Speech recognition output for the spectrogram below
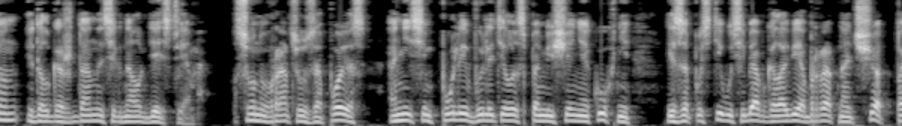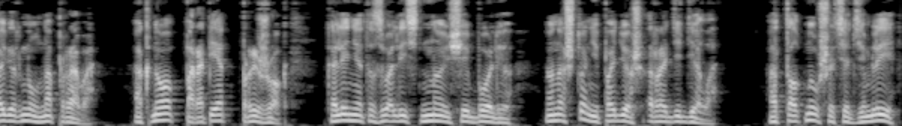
он и долгожданный сигнал к действиям. Сунув рацию за пояс, Анисим пулей вылетел из помещения кухни и, запустив у себя в голове обратный отсчет, повернул направо. Окно, парапет, прыжок — Колени отозвались ноющей болью, но на что не пойдешь ради дела. Оттолкнувшись от земли,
